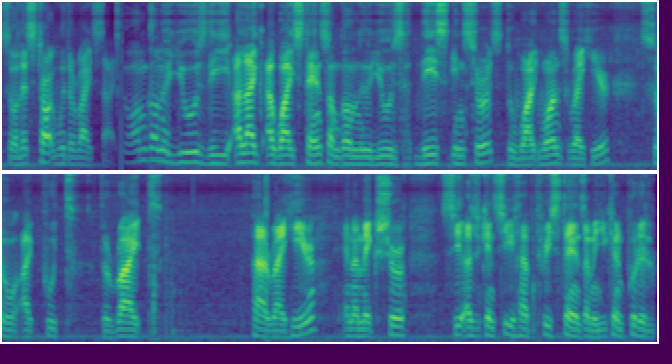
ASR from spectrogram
So let's start with the right side. So I'm gonna use the, I like a white stand, so I'm gonna use these inserts, the white ones right here. So I put the right pad right here and I make sure, see as you can see you have three stands. I mean you can put it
